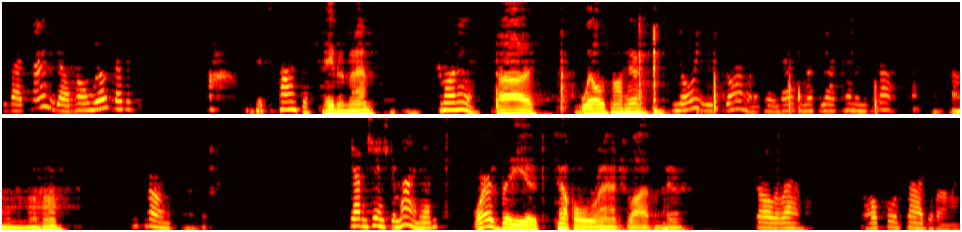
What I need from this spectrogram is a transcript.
It's about time you got home, Will. Oh, Mr. Ponce, Evening, ma'am. come on in. Uh, Will's not here? No, he was gone when I came back. He must be out tending the stock. Uh-huh. What's wrong, Mr. Ponce? You haven't changed your mind, have you? Where's the uh, Temple Ranch lying here? It's all around. All four sides of our land.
